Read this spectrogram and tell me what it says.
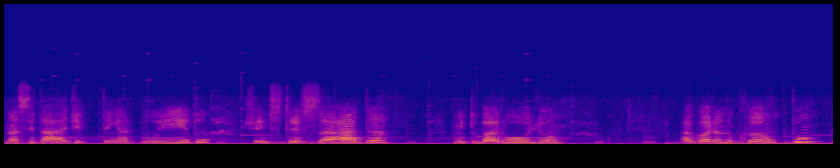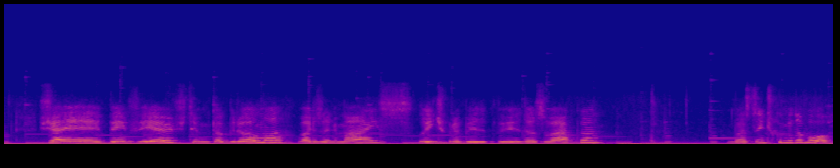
Na cidade tem ar poluído, gente estressada, muito barulho. Agora no campo já é bem verde, tem muita grama, vários animais, leite para beber das vacas, bastante comida boa.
